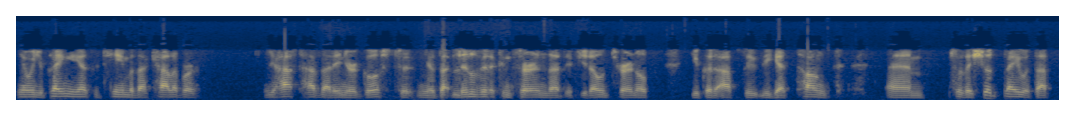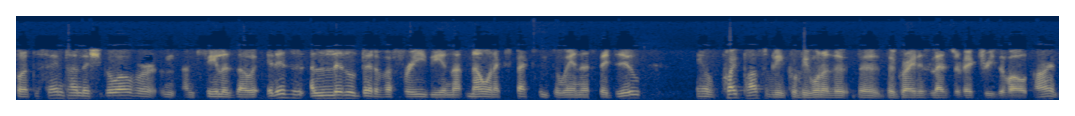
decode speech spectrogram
you know when you're playing against a team of that caliber, you have to have that in your gut to you know that little bit of concern that if you don't turn up, you could absolutely get tonked. Um, so they should play with that. But at the same time, they should go over and, and feel as though it is a little bit of a freebie and that no one expects them to win. If they do, you know, quite possibly it could be one of the, the, the, greatest Leinster victories of all time.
